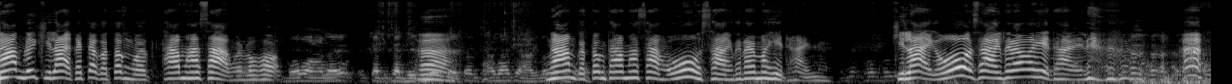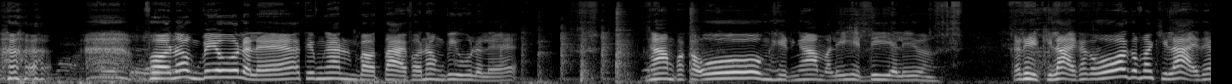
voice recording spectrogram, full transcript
งามหรือขี้ไล่เขาเจ้าก็ต้องว่าทำหาสร้างมันบ่พอบ่ว่าเลยกันกันเห็นอ่าต้องท้าทายจากงามก็ต้องทำหาสร้างโอ้สร้างท่าได้มาเห็ดใหายเนี่ยขี้ไล่ก็โอ้สร้างท่าได้มาเห็ดใหายเนี่ยพอน้องบิวแหละแหละทีมงานเบาตายพอน้องบิวแหละแหละ งามเขาก็โอ้เห็ดงามอะไรเห็ดดีอะไรวะก็เห็ดขี้ไล่เขาก็โอ้ยก็มาขี้ไล่แท้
